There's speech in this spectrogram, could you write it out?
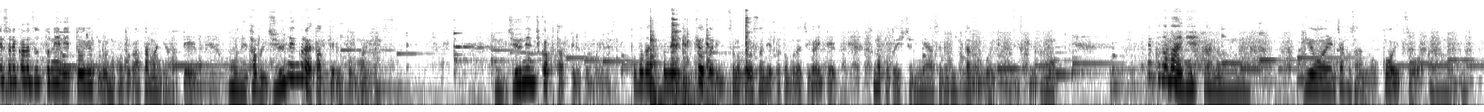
でそれからずっとね熱湯玉露のことが頭にあってもうね多分10年ぐらい経ってると思います。10年近く経ってると思います。友達とね京都にその頃住んでた友達がいてその子と一緒にね遊びに行ったのを覚えてるんですけれども。でこの前ねあのー、龍王園茶穂さんの光悦を、あのー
